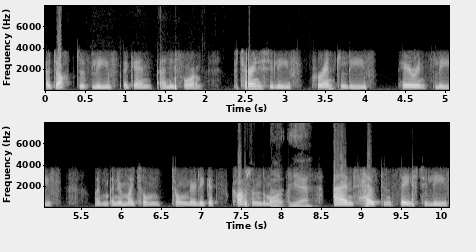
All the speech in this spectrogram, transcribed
adoptive leave, again, any form, paternity leave, parental leave, parents' leave. I'm, I know my tongue, tongue nearly gets caught in them all. Uh, yeah. And health and safety leave.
